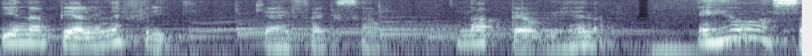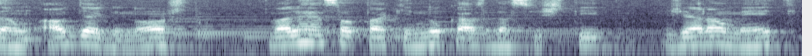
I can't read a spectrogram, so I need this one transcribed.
e na pielonefrite, que é a infecção na pelve renal. Em relação ao diagnóstico, vale ressaltar que no caso da cistite, geralmente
